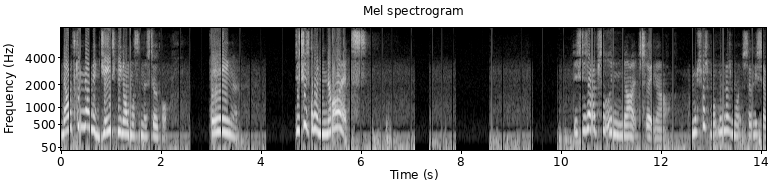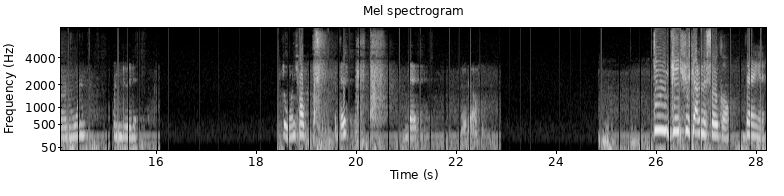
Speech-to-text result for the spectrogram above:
Now it's getting down to Jace being almost in the circle. Dang. This is going nuts. This is absolutely nuts right now. How much does one does 77, 100. Do one shot with this. Dead. There we go. Dude, Jace just got in the circle. Dang it.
